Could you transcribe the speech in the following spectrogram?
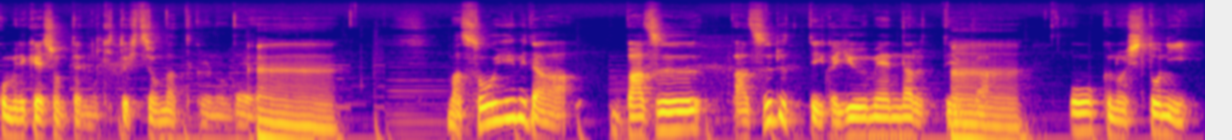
コミュニケーションっていうのもきっと必要になってくるので、うん。まあそういう意味ではバズバズるっていうか有名になるっていうか、ん。多くの人に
